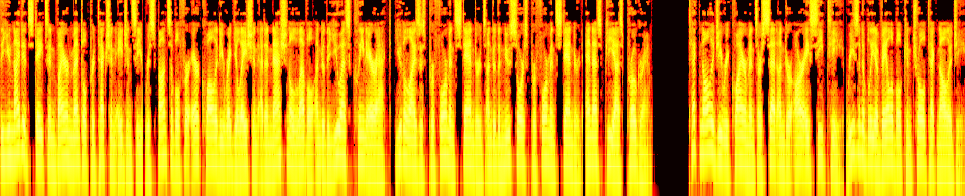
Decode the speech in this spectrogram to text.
The United States Environmental Protection Agency responsible for air quality regulation at a national level under the U.S. Clean Air Act, utilizes performance standards under the New Source Performance Standard program. Technology requirements are set under RACT reasonably available control technology,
